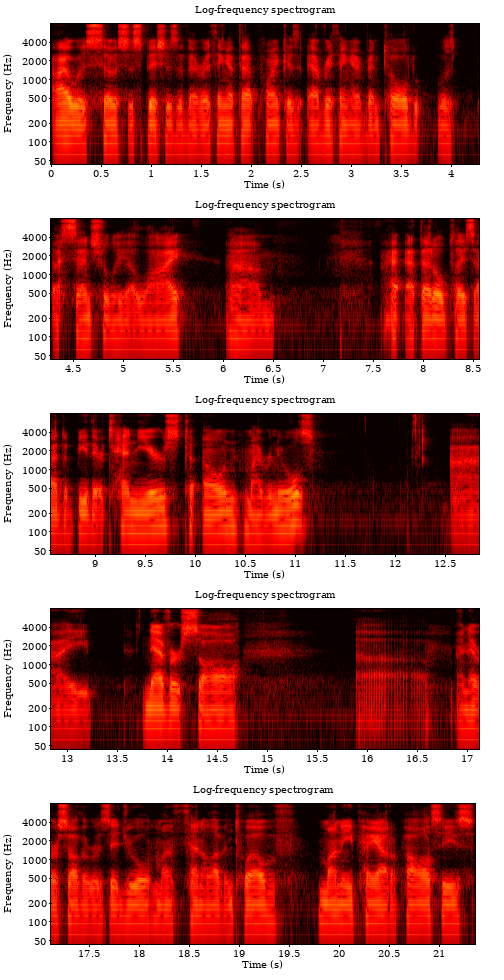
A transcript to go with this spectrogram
I was so suspicious of everything at that point because everything I've been told was essentially a lie. Um, at that old place, I had to be there 10 years to own my renewals. I never saw uh, I never saw the residual month 10, 11, 12 money payout of policies.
